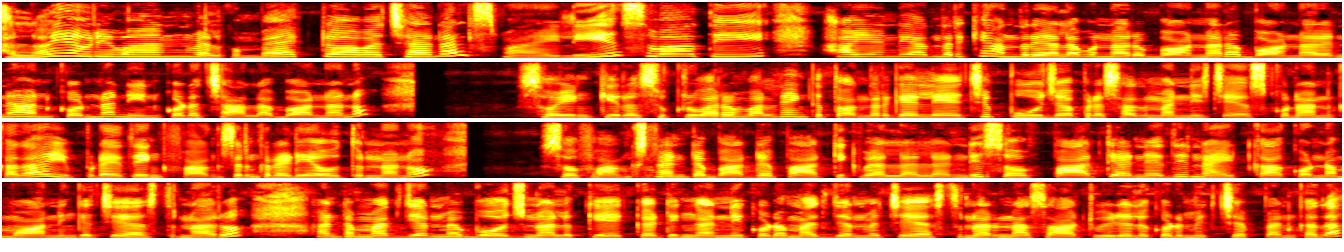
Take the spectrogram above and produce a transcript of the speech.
Hello everyone welcome back to our channel smiley Swathi. Hi అండి అందరికీ. అందరూ ఎలా ఉన్నారు? బాగున్నారా? బాగున్నారని అనుకుంటున్నా. నేను కూడా చాలా బాగున్నాను. సో ఇంక ఈరోజు శుక్రవారం వల్ల ఇంక తొందరగా లేచి పూజ ప్రసాదం అన్నీ చేసుకున్నాను కదా. ఇప్పుడైతే ఇంక ఫంక్షన్కి రెడీ అవుతున్నాను. సో ఫంక్షన్ అంటే బర్త్డే పార్టీకి వెళ్ళాలండి. సో పార్టీ అనేది నైట్ కాకుండా మార్నింగే చేస్తున్నారు. అంటే మధ్యాహ్నమే భోజనాలు కేక్ కటింగ్ అన్నీ కూడా మధ్యాహ్నమే చేస్తున్నారు. నా షార్ట్ వీడియోలో కూడా మీకు చెప్పాను కదా.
